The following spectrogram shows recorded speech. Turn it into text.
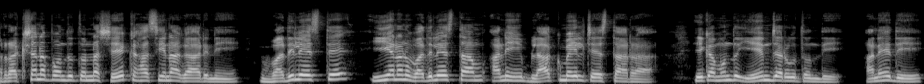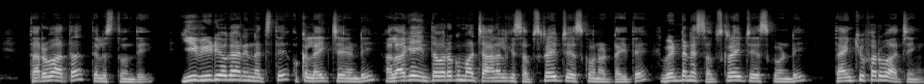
రక్షణ పొందుతున్న షేక్ హసీనా గారిని వదిలేస్తే ఈయనను వదిలేస్తాం అని బ్లాక్మెయిల్ చేస్తారా? ఇక ముందు ఏం జరుగుతుంది అనేది తర్వాత తెలుస్తుంది. ఈ వీడియో కానీ నచ్చితే ఒక లైక్ చేయండి. అలాగే ఇంతవరకు మా ఛానల్కి సబ్స్క్రైబ్ చేసుకున్నట్టయితే వెంటనే సబ్స్క్రైబ్ చేసుకోండి. Thank you for watching.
